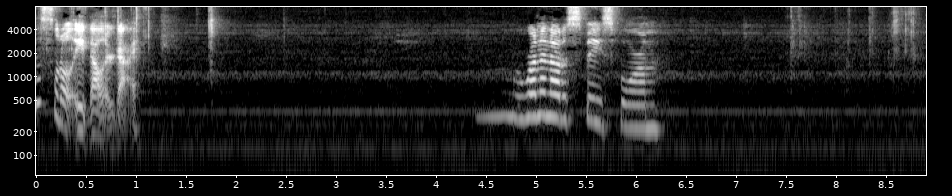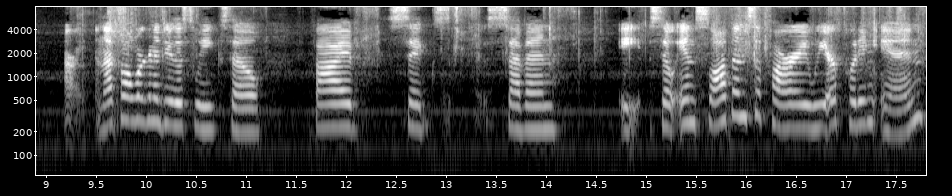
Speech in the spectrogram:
this little $8 guy. We're running out of space for him. All right, and that's all we're going to do this week. So five, six, seven, eight. So in Sloth and Safari, we are putting in...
